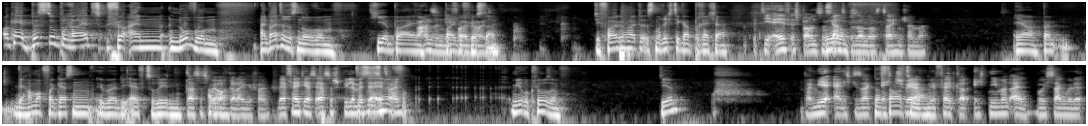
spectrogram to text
Okay, bist du bereit für ein Novum? Ein weiteres Novum hier bei Wahnsinn, die Folge Geflüster? Die Folge heute ist ein richtiger Brecher. Die 11 ist bei uns ein So. ganz besonderes Zeichen scheinbar. Ja, beim, wir haben auch vergessen, über die Elf zu reden. Das ist mir auch gerade eingefallen. Wer fällt dir als erster Spieler mit der ist 11 mir ein? Miro Klose. Dir? Bei mir ehrlich gesagt Das echt schwer. Mir fällt gerade echt niemand ein, wo ich sagen würde,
